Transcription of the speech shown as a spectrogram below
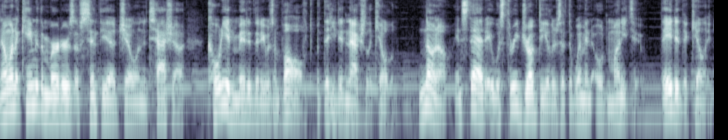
Now, when it came to the murders of Cynthia, Jill, and Natasha, Cody admitted that he was involved, but that he didn't actually kill them. No, no, instead, it was three drug dealers that the women owed money to. They did the killing.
